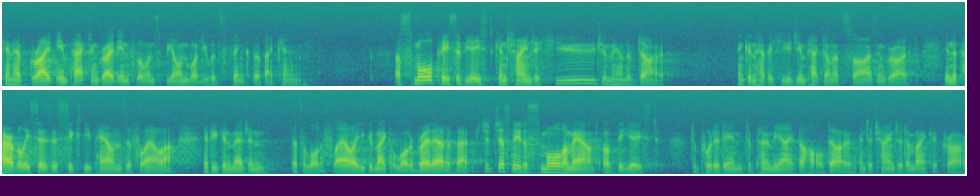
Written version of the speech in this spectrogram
can have great impact and great influence beyond what you would think that they can. A small piece of yeast can change a huge amount of dough and can have a huge impact on its size and growth. In the parable, he says there's 60 pounds of flour. If you can imagine, that's a lot of flour. You could make a lot of bread out of that. You just need a small amount of the yeast to put it in to permeate the whole dough and to change it and make it grow.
